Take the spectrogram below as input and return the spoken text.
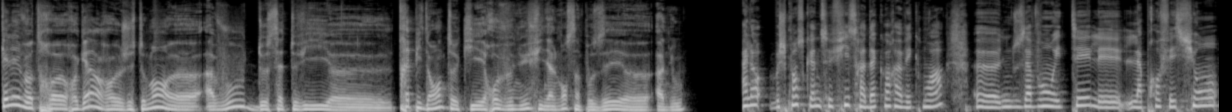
Quel est votre regard justement euh, à vous de cette vie euh, trépidante qui est revenue finalement s'imposer euh, à nous? Alors, je pense qu'Anne-Sophie sera d'accord avec moi. Euh, nous avons été les, la profession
